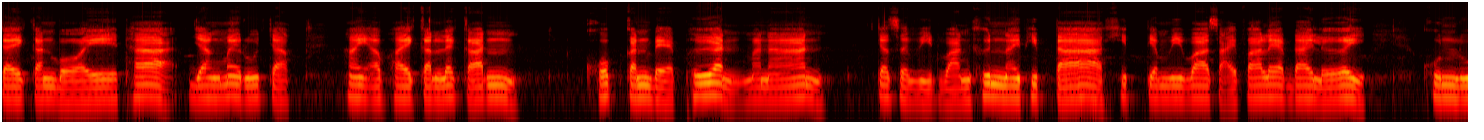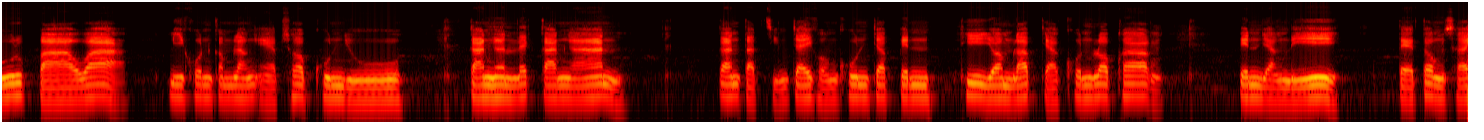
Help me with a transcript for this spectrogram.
ใจกันบ่อย ถ้ายังไม่รู้จักให้อภัยกันและกันคบกันแบบเพื่อนมานาน จะสวีทหวานขึ้นในพริบตา คิดเตรียมวิวาสายฟ้าแลบได้เลย คุณรู้หรือเปล่าว่า มีคนกำลังแอบชอบคุณอยู่ การเงินและการงาน การตัดสินใจของคุณจะเป็นที่ยอมรับจากคนรอบข้าง เป็นอย่างดี แต่ต้องใช้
